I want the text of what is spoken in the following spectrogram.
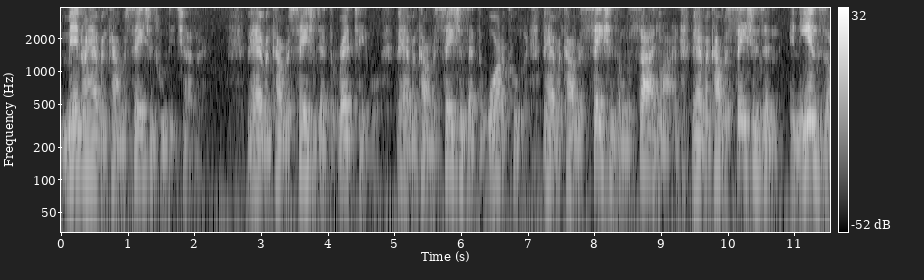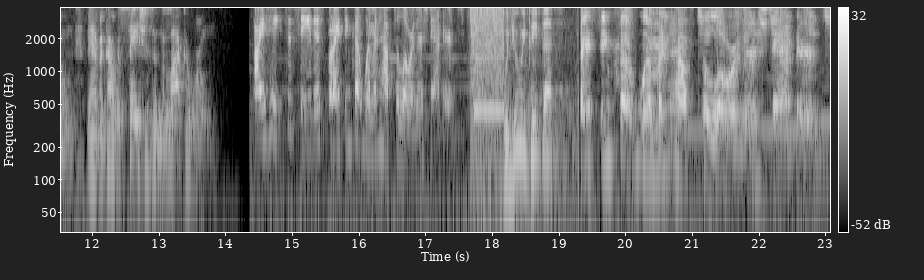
Men are having conversations with each other. They're having conversations at the red table. They're having conversations at the water cooler. They're having conversations on the sideline. They're having conversations in, in the end zone. They're having conversations in the locker room. I hate to say this, but I think that women have to lower their standards. Would you repeat that? I think that women have to lower their standards.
